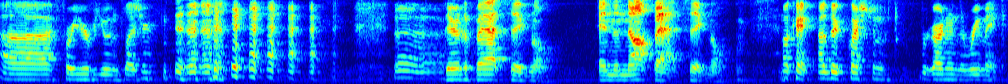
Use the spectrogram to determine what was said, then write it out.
Uh, for your viewing pleasure. Uh, They're the bat signal and the not bat signal. okay, other question regarding the remake.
